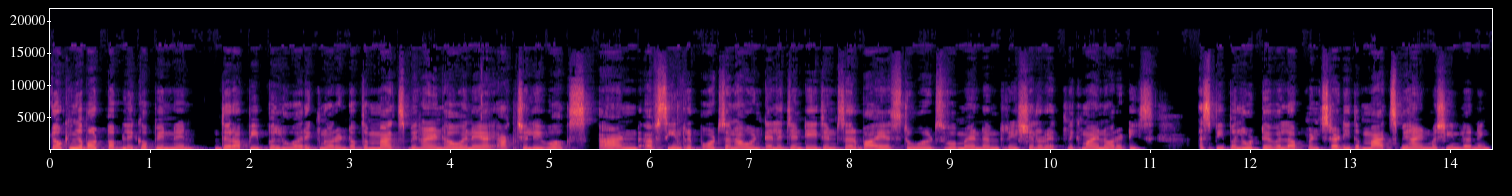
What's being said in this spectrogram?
Talking about public opinion, there are people who are ignorant of the maths behind how an AI actually works, and I've seen reports on how intelligent agents are biased towards women and racial or ethnic minorities. As people who develop and study the maths behind machine learning,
